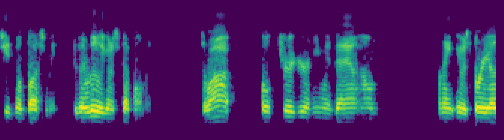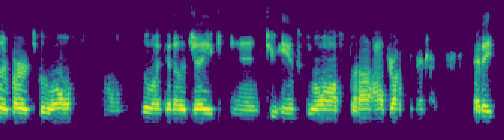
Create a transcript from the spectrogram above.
She's gonna bust me because they're literally gonna step on me." So I pulled the trigger, and he went down. I think it was three other birds flew off. Um, looked like another Jake, and two hens flew off, but I, I dropped him at eight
